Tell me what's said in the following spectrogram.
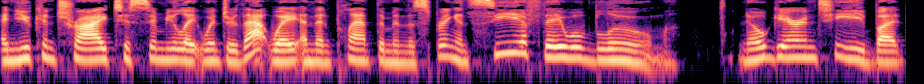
and you can try to simulate winter that way and then plant them in the spring and see if they will bloom. No guarantee, but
